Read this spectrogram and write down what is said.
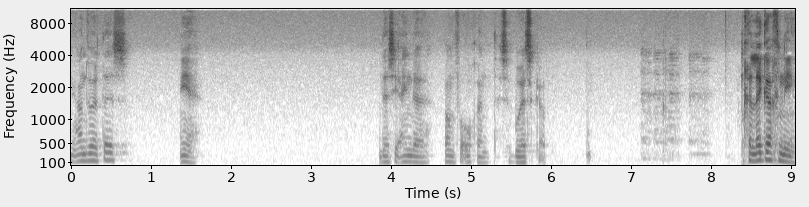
Die antwoord is nee. Dis die einde van vanoggend se boodskap. Gelukkig nie.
